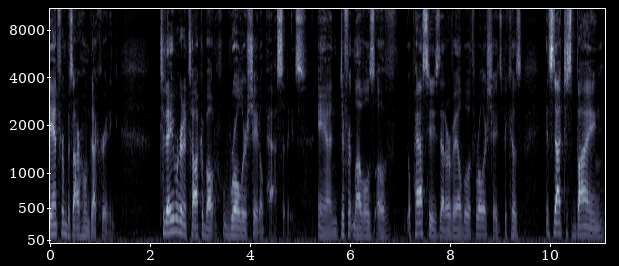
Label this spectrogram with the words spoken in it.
Dan from Bazaar Home Decorating. Today we're going to talk about roller shade opacities and different levels of opacities that are available with roller shades because it's not just buying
